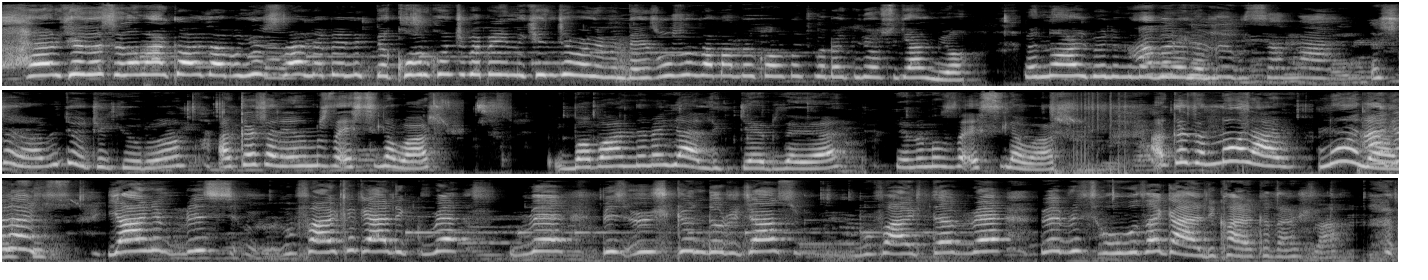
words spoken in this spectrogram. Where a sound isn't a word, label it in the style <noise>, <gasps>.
Herkese selam arkadaşlar. Bugün sizlerle birlikte Korkunç Bebeğin ikinci bölümündeyiz. Uzun zamandır Korkunç Bebek videosu gelmiyor. Ve Noel bölümüne girelim. Esra ya video çekiyorum. Arkadaşlar yanımızda Esila var. Babaanneme geldik Gebze'ye. Yanımızda Esila var. Arkadaşlar Noel Noel Arkadaşlar abisi. yani biz farka geldik ve ve biz üç gün duracağız bu farkta ve ve biz havuza geldik arkadaşlar.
